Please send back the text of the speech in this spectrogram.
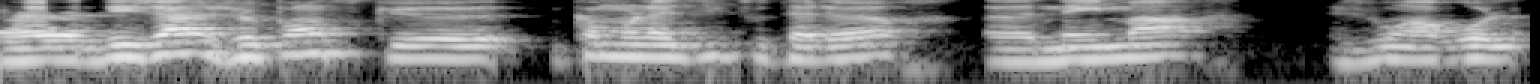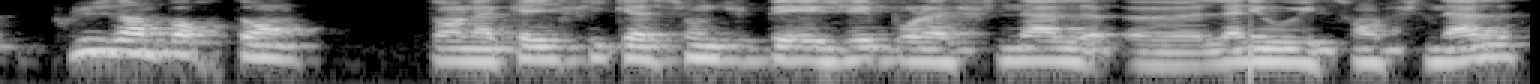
Euh, déjà, je pense que, comme on l'a dit tout à l'heure, euh, Neymar joue un rôle plus important dans la qualification du PSG pour la finale euh, l'année où ils sont en finale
